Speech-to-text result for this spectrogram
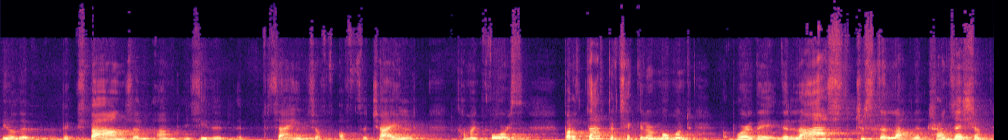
you know, that expands and, and you see the, the signs of, of the child coming forth. But at that particular moment, where the, the last, just the, la- the transition,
